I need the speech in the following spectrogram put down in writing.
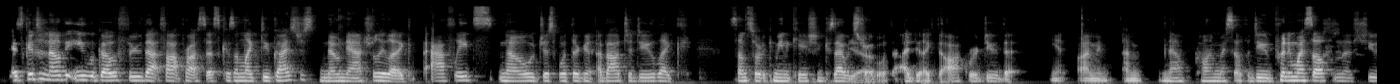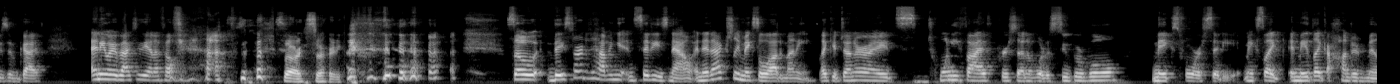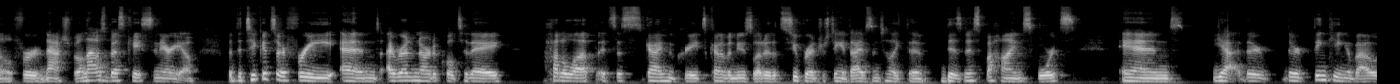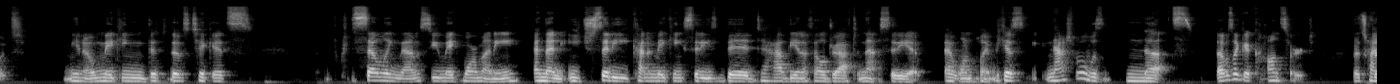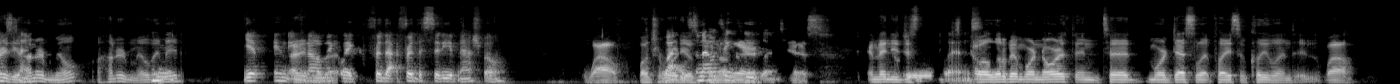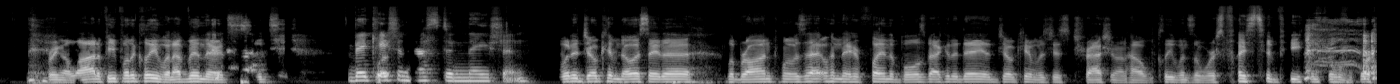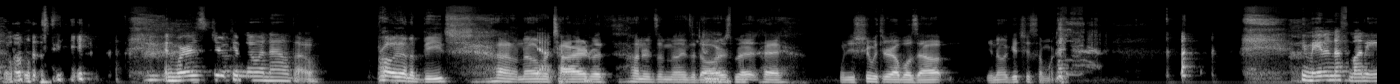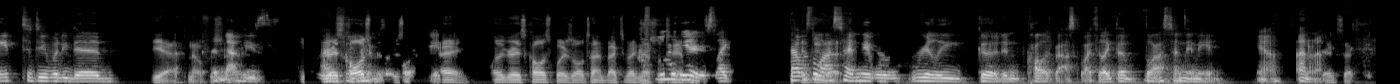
it's good to know that you would go through that thought process because i'm like do guys just know naturally like athletes know just what they're gonna, about to do like some sort of communication because i would Yeah. struggle with that i'd be like the awkward dude that you know i mean i'm now calling myself a dude putting myself in the shoes of guys anyway back to the nfl draft sorry, sorry. so they started having it in cities now, and it actually makes a lot of money. Like it generates 25% of what a Super Bowl makes for a city. It makes like it made like a hundred mil for Nashville, and that was best case scenario. But the tickets are free. And I read an article today, Huddle Up. It's this guy who creates kind of a newsletter that's super interesting. It dives into like the business behind sports. And yeah, they're they're thinking about, you know, making the, those tickets selling them so you make more money and then each city kind of making cities bid to have the NFL draft in that city at, at one point because Nashville was nuts. That was like a concert. That's crazy. 100 mil? 100 mil they Mhm. made? Yep, in I didn't know economic like for that for the city of Nashville. Wow. Bunch of Wow, radios so now going it's on in there. Cleveland. Yes. And then you just Cleveland. go a little bit more north into more desolate place of Cleveland. And wow. Bring a lot of people to Cleveland. I've been there. It's it's Vacation destination. what did Joakim Noah say to LeBron? What was that when they were playing the Bulls back in the day? And Joakim was just trashing on how Cleveland's the worst place to be in the world. and where's Joakim Noah now though? Probably on a beach. I don't know, Yeah. retired with hundreds of millions of dollars. But hey, when you shoot with your elbows out, you know it gets you somewhere. He made enough money to do what he did, Yeah, no, for and sure. now he's One of the greatest college just remember him as a players. Hey, one of the greatest college players of all time, back to back national champions. Gators. Like that was Can't the last that. time they were really good in college basketball. I feel like the, the last time they made. Yeah, I don't know. Yeah, exactly.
